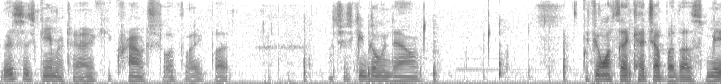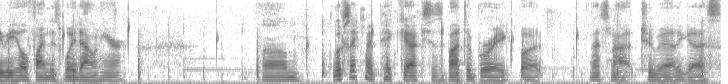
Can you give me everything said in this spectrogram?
this is gamertag. He crouched, looked like, but let's just keep going down. If he wants to catch up with us, maybe he'll find his way down here. Um, looks like my pickaxe is about to break, but that's not too bad, I guess.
